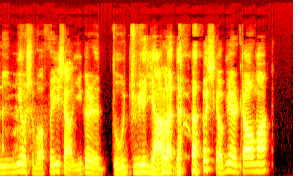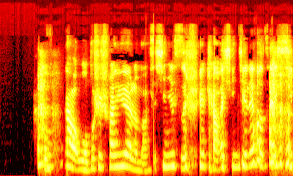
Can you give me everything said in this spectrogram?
你你有什么分享一个人独居养老的 小妙招吗？那我不是穿越了吗？星期四睡着，星期六才醒。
